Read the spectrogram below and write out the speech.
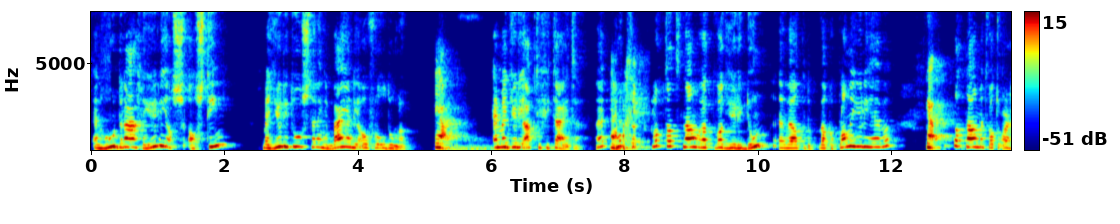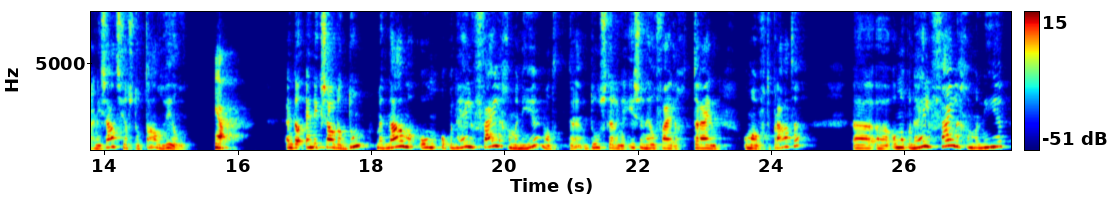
En hoe dragen jullie als, als team met jullie doelstellingen bij aan die overal doelen? Ja. En met jullie activiteiten. Hè? Klopt, dat, klopt dat nou wat, wat jullie doen en welke, welke plannen jullie hebben? Ja. Klopt dat nou met wat de organisatie als totaal wil? Ja. En, dat, en ik zou dat doen met name om op een hele veilige manier, want de doelstellingen is een heel veilig terrein om over te praten, uh, uh, om op een hele veilige manier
